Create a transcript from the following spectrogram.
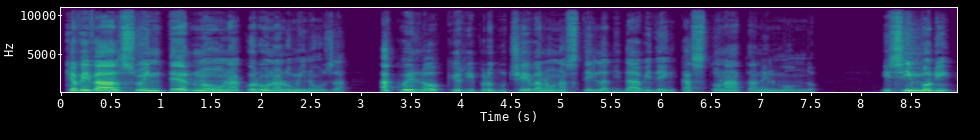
che aveva al suo interno una corona luminosa, a quello che riproducevano una stella di Davide incastonata nel mondo. I simboli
